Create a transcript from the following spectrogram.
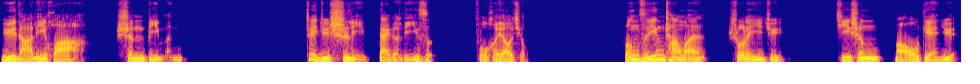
雨打梨花。”深闭门。这句诗里带个“梨”字，符合要求。冯子英唱完，说了一句：“鸡声茅店月。”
